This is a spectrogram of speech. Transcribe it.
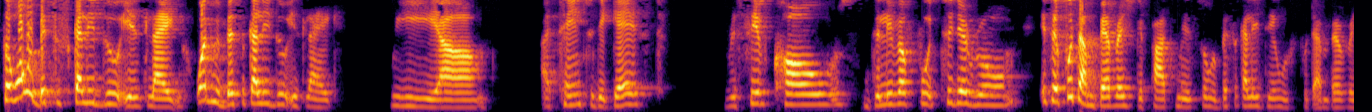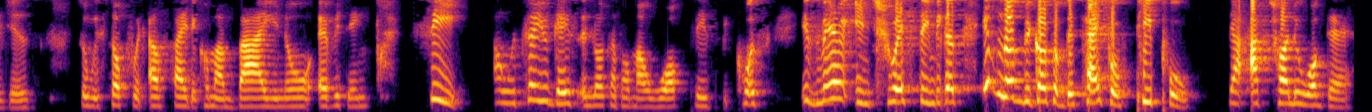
So what we basically do is like, what we basically do is like, we uh, attend to the guest, receive calls, deliver food to the room. It's a food and beverage department, so we basically deal with food and beverages. So we stock food outside, they come and buy, you know, everything. See, I will tell you guys a lot about my workplace because it's very interesting because if not because of the type of people that actually work there.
